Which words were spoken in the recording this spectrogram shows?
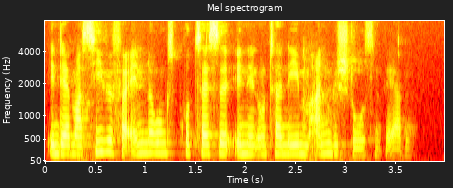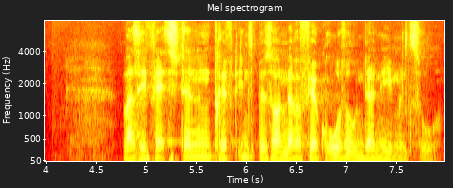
in der massive Veränderungsprozesse in den Unternehmen angestoßen werden? Was Sie feststellen, trifft insbesondere für große Unternehmen zu.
